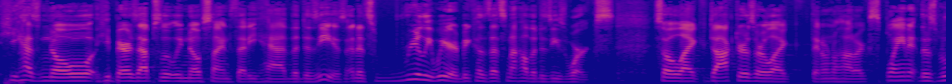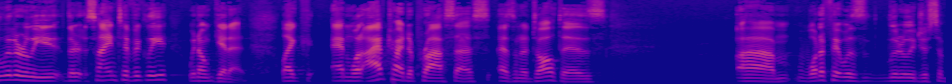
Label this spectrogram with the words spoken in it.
he has no he bears absolutely no signs that he had the disease and it's really weird because that's not how the disease works so like doctors are like they don't know how to explain it. There's literally there, scientifically we don't get it. Like and what i've tried to process as an adult is um, what if it was literally just a,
